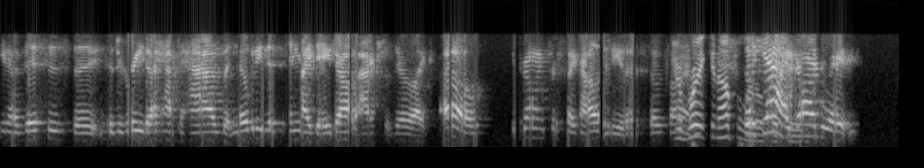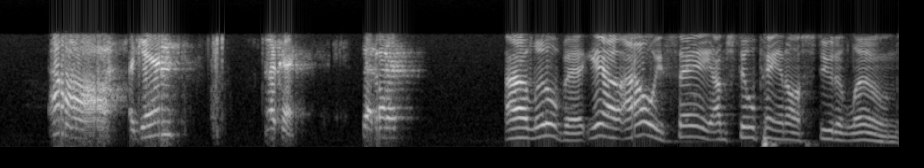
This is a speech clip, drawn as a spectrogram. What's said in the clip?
you know, this is the the degree that I have to have. But nobody that's in my day job actually, they're like, oh, you're going for psychology. That's so fun. You're breaking up a little. But yeah, I bit. dude. graduated. Ah, again. Okay, is that better? A little bit. Yeah, I always say I'm still paying off student loans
